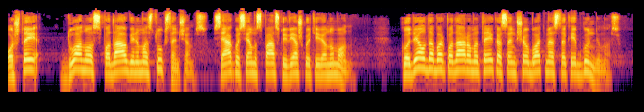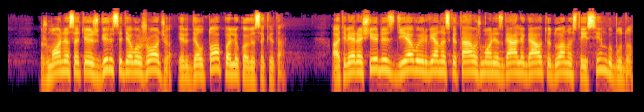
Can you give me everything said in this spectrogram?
O štai duonos padauginimas tūkstančiams, sekusiems paskui vieškoti vienumon. Kodėl dabar padaroma tai, kas anksčiau buvo atmesta kaip gundimas? Žmonės atėjo išgirsti Dievo žodžio ir dėl to paliko visą kitą. Atvėrę širdis Dievui ir vienas kitam žmonės gali gauti duonos teisingų būdų.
